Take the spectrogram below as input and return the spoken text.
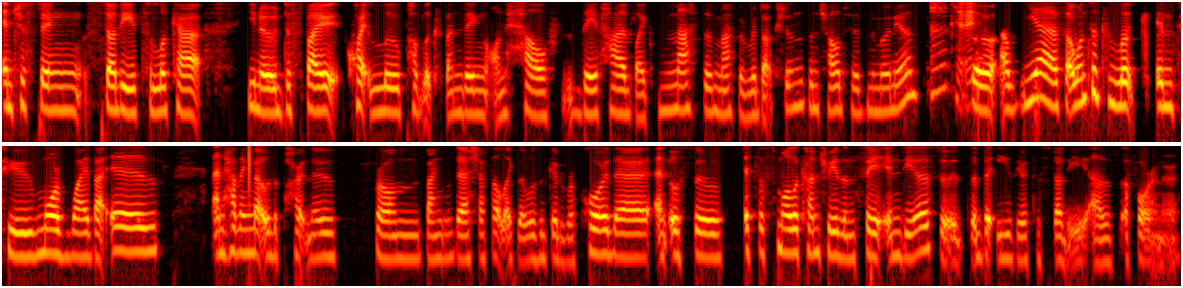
interesting study to look at. You know, despite quite low public spending on health, they've had like massive, massive reductions in childhood pneumonia. Okay. So I, yeah, so I wanted to look into more of why that is, and having met with the partners from Bangladesh, I felt like there was a good rapport there. And also, it's a smaller country than, say, India, so it's a bit easier to study as a foreigner.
